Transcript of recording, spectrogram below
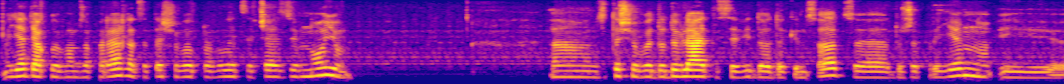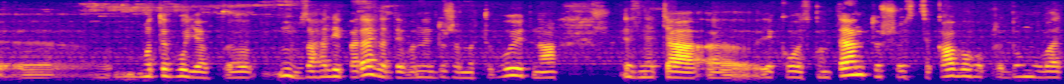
Я дякую вам за перегляд, за те, що ви провели цей час зі мною. Е, За те, що ви додивляєтеся відео до кінця, це дуже приємно і е, мотивує е, ну, взагалі перегляди, вони дуже мотивують на зняття якогось контенту, щось цікавого придумувати.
